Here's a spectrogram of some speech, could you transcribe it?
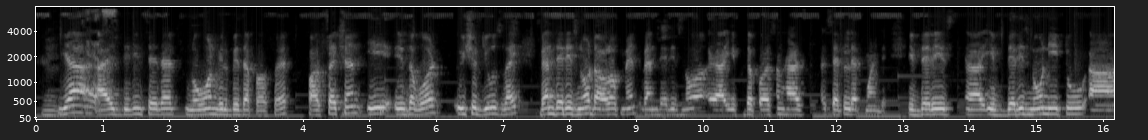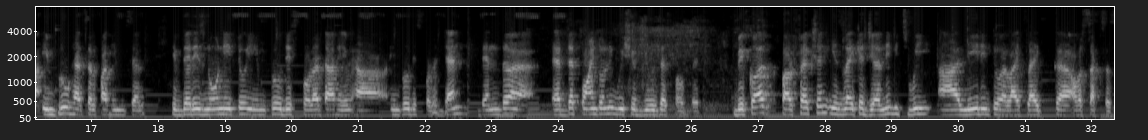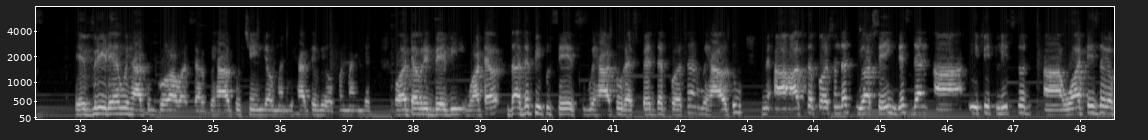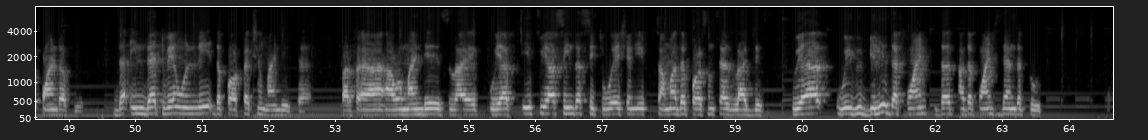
Mm. yeah Yes. i didn't say that no one will be the perfect perfection is the word we should use like when there is no development when there is no uh, if the person has settled that point if there is uh, if there is no need to uh, improve herself or himself if there is no need to improve this product or uh, improve this product then then the at that point only we should use as perfect because perfection is like a journey which we uh, lead into our life like uh, our success. Every day we have to grow ourselves. We have to change our mind. We have to be open minded whatever it may be whatever the other people says we have to respect that person we have to uh, ask the person that you are saying this then uh, if it leads to uh, what is the your point of view? The in that way only the perfection mind is there. Uh, our mind is like we are if we are seeing the situation if some other person says like this we are we, we believe that point that other points than the truth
